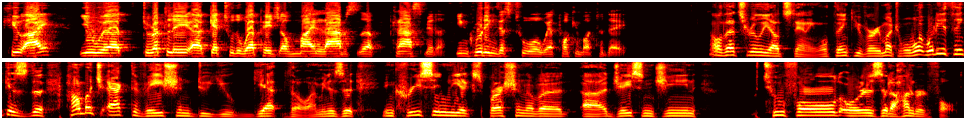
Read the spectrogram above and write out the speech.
Q-I, you will directly uh, get to the webpage of my lab's uh, plasmid, including this tool we're talking about today. Oh, that's really outstanding. Well, thank you very much. Well, what, what do you think is the, how much activation do you get though? I mean, is it increasing the expression of a uh, adjacent gene twofold or is it a hundredfold?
